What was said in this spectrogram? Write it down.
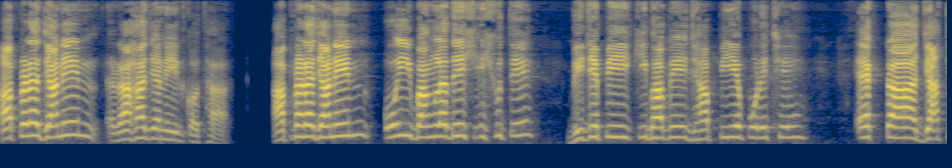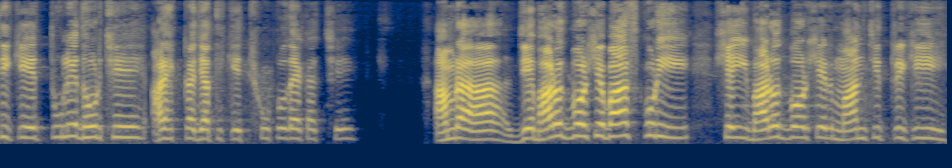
আপনারা জানেন রাহাজানির কথা আপনারা জানেন ওই বাংলাদেশ ইস্যুতে বিজেপি কীভাবে ঝাঁপিয়ে পড়েছে? একটা জাতিকে তুলে ধরছে আর একটা জাতিকে ছোট দেখাচ্ছে। আমরা যে ভারতবর্ষে বাস করি, সেই ভারতবর্ষের মানচিত্রে কি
